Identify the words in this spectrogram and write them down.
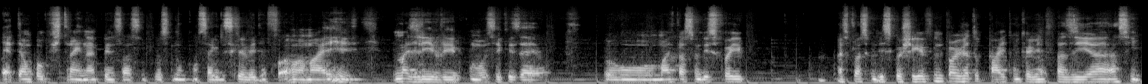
é até um pouco estranho, né? Pensar assim que você não consegue descrever de forma mais, mais livre, como você quiser. O mais próximo disso foi mais próximo disso que eu cheguei foi no projeto Python que a gente fazia assim.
